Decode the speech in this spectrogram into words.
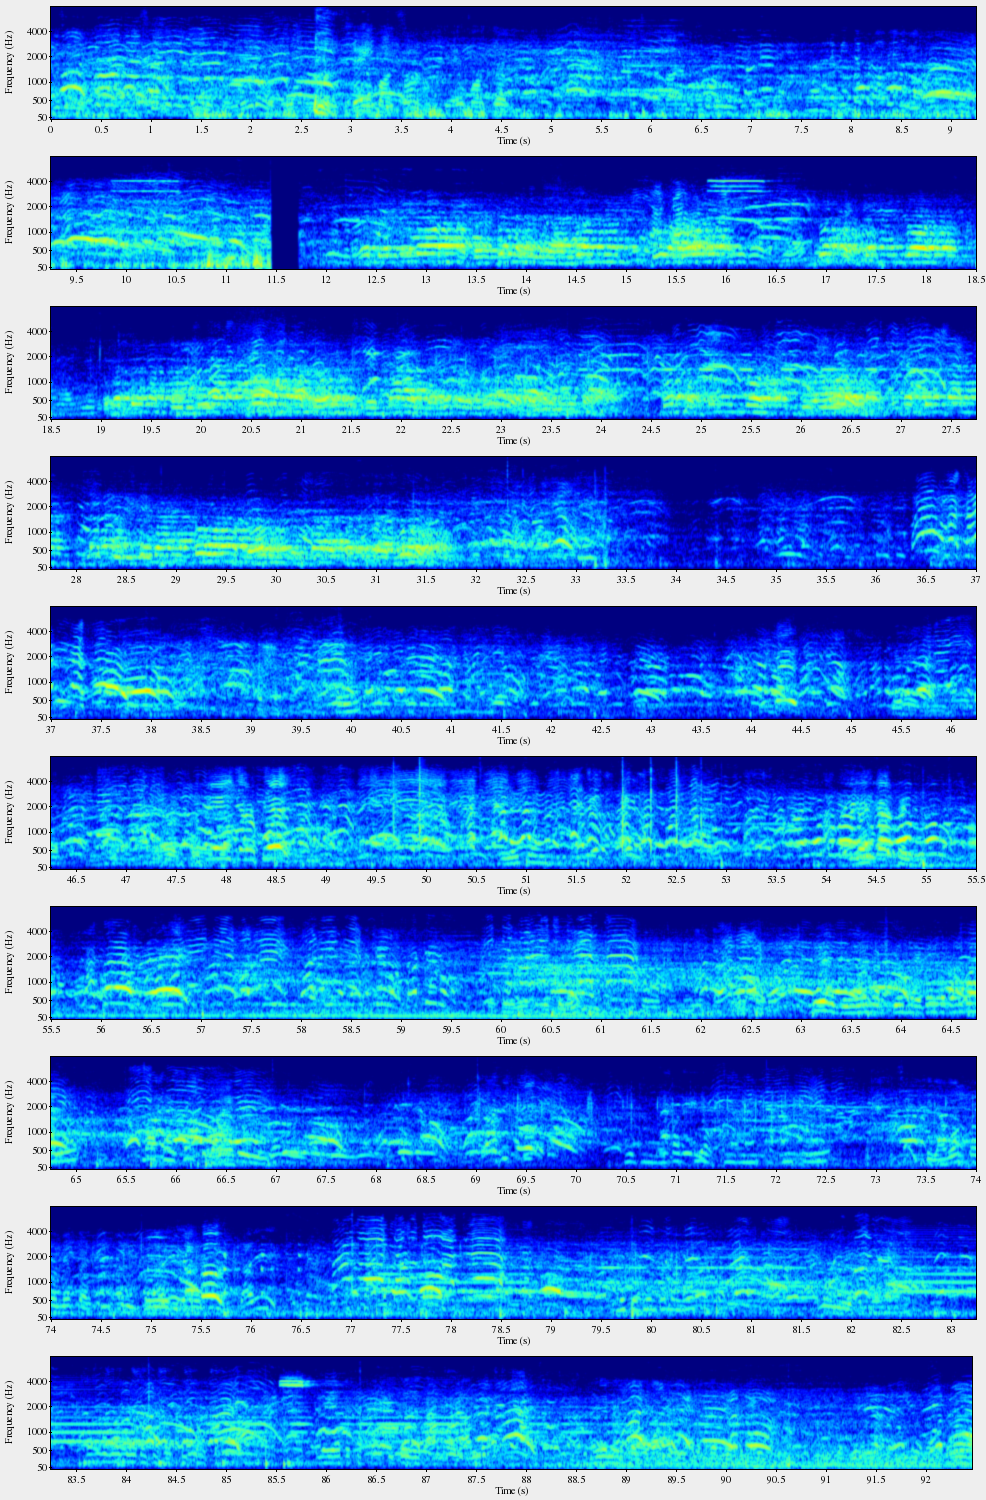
Entonces, febrero, febrero, febrero, Tem um febrero, el primer partido, ¿sabe cuánto cuánto? El primer partido, Si la voz todo bien partido, ¿No te piensas la voz? No, no, no.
